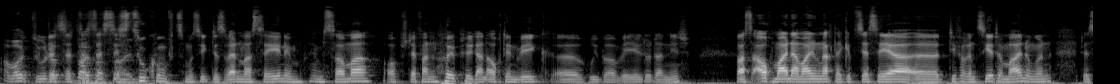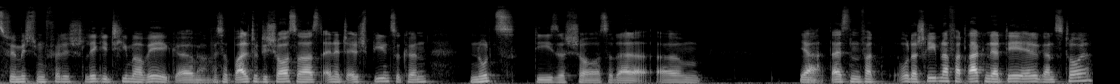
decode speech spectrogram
Aber du, das, das, das das, das ist. Zukunftsmusik, das werden wir sehen im, im Sommer, ob Stefan Leupel dann auch den Weg äh, rüber wählt oder nicht. Was auch meiner Meinung nach, da gibt es ja sehr äh, differenzierte Meinungen, das ist für mich ein völlig legitimer Weg. Ähm, Sobald du die Chance hast, NHL spielen zu können, nutz diese Chance. Da, ähm, ja, da ist ein unterschriebener Vertrag in der DL ganz toll.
